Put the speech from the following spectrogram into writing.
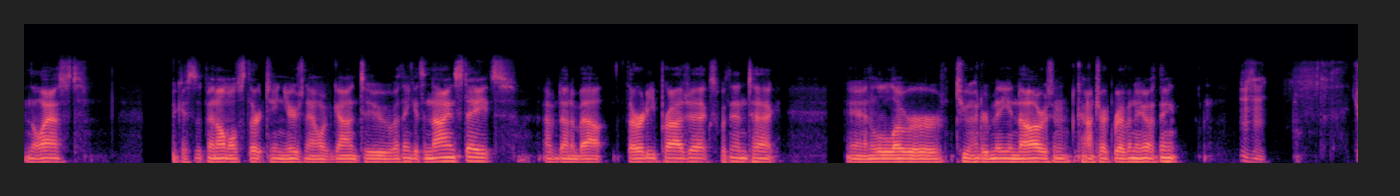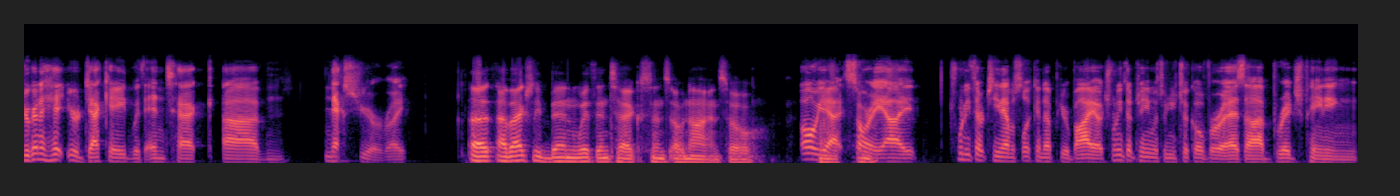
in the last because it's been almost 13 years now. We've gone to, I think it's nine states. I've done about 30 projects with Intech and a little over $200 million in contract revenue, I think. Mm-hmm. You're going to hit your decade with Intech um, next year, right? Uh, I've actually been with Intech since 09. So. Oh, yeah. Um, sorry. I 2013, I was looking up your bio. 2013 was when you took over as a bridge painting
